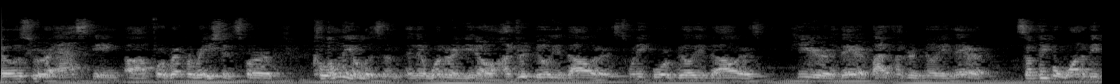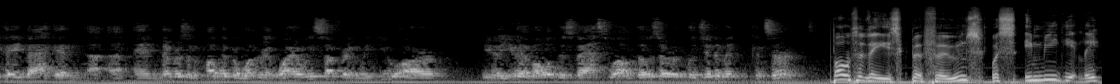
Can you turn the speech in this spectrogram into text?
Those who are asking uh, for reparations for colonialism, and they're wondering, you know, $100 billion, $24 billion here and there, 500 million there. Some people want to be paid back, and, uh, uh, and members of the public are wondering, why are we suffering when you are, you know, you have all of this vast wealth? Those are legitimate concerns. Both of these buffoons were immediately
